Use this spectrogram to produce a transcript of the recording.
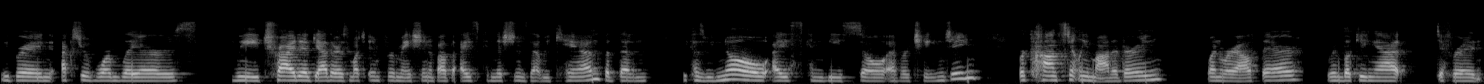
We bring extra warm layers. We try to gather as much information about the ice conditions that we can, but then because we know ice can be so ever changing, we're constantly monitoring when we're out there. We're looking at different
